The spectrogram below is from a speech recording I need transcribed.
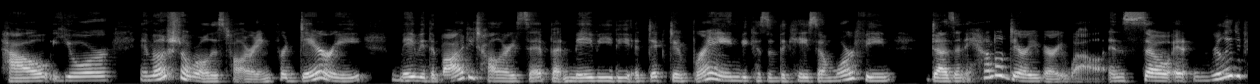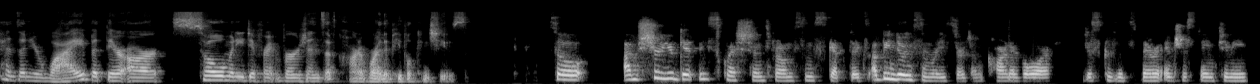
how your emotional world is tolerating. For dairy, maybe the body tolerates it, but maybe the addictive brain, because of the casomorphin, doesn't handle dairy very well. And so it really depends on your why, but there are so many different versions of carnivore that people can choose. So I'm sure you get these questions from some skeptics. I've been doing some research on carnivore just because it's very interesting to me.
